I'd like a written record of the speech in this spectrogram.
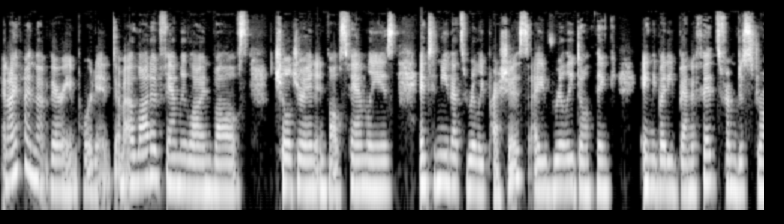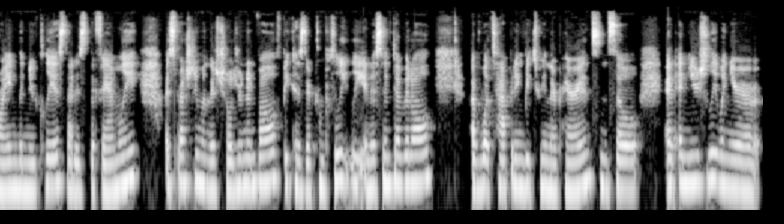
And I find that very important. Um, a lot of family law involves children, involves families. And to me, that's really precious. I really don't think anybody benefits from destroying the nucleus that is the family, especially when there's children involved, because they're completely innocent of it all, of what's happening between their parents. And so, and, and usually when you're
